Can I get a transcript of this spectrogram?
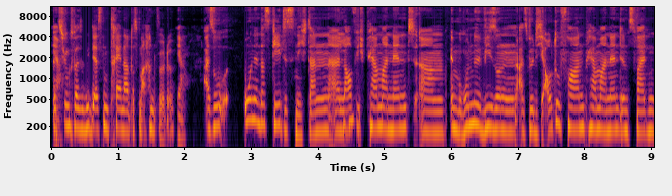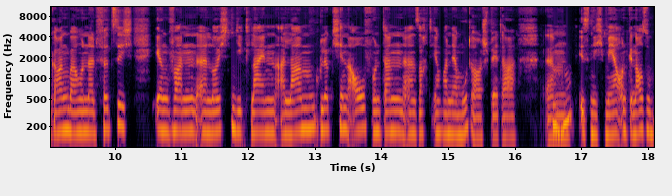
beziehungsweise wie dessen Trainer das machen würde. Ja, also ohne das geht es nicht. Dann äh, mhm. laufe ich permanent ähm, im Grunde wie so ein, als würde ich Auto fahren, permanent im zweiten Gang bei 140. Irgendwann äh, leuchten die kleinen Alarmglöckchen auf und dann äh, sagt irgendwann der Motor später ähm, mhm. ist nicht mehr. Und genauso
